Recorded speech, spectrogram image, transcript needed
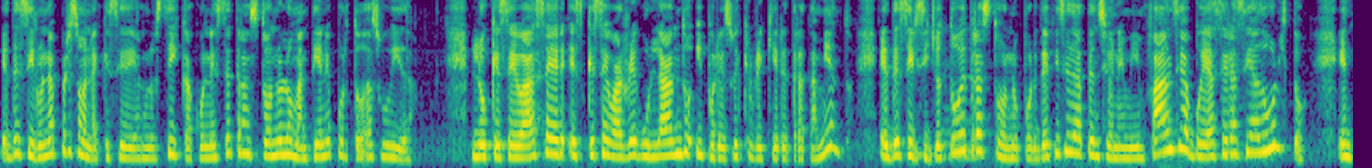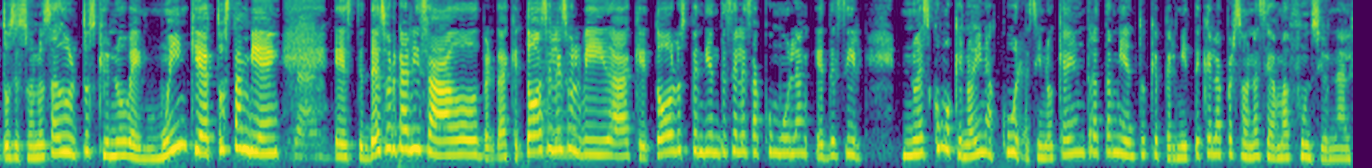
Es decir, una persona que se diagnostica con este trastorno lo mantiene por toda su vida. Lo que se va a hacer es que se va regulando y por eso es que requiere tratamiento. Es decir, si yo tuve trastorno por déficit de atención en mi infancia, voy a ser así adulto. Entonces son los adultos que uno ve muy inquietos también, este, desorganizados, ¿verdad? Que todo se les olvida, que todos los pendientes se les acumulan. Es decir, no es como que no hay una cura, sino que hay un tratamiento que permite que la persona sea más funcional.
